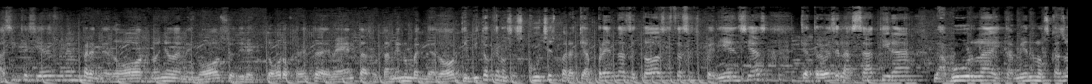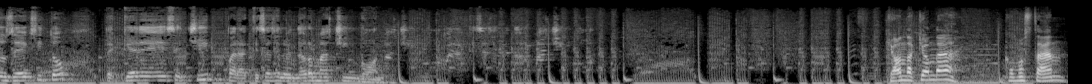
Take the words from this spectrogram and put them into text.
Así que si eres un emprendedor, dueño de negocio, director o gerente de ventas o también un vendedor, te invito a que nos escuches para que aprendas de todas estas experiencias que a través de la sátira, la burla y también los casos de éxito te quede ese chip para que seas el vendedor más chingón. ¿Qué onda? ¿Qué onda? ¿Cómo están?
